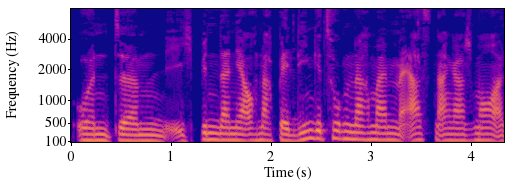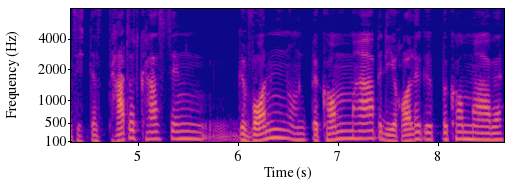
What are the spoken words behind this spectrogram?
Und ähm, ich bin dann ja auch nach Berlin gezogen nach meinem ersten Engagement, als ich das Tatort-Casting gewonnen und bekommen habe, die Rolle bekommen habe.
